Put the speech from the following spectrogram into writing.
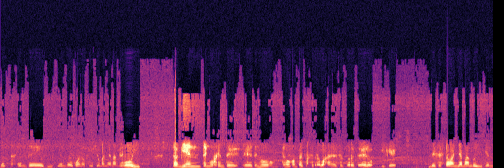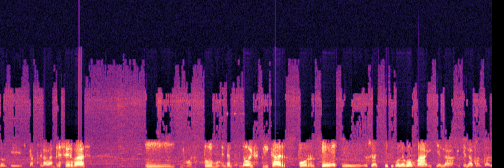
mucha gente diciendo bueno pues yo mañana me voy también tengo gente eh, tengo tengo contactos que trabajan en el sector hotelero y que les estaban llamando diciendo que cancelaban reservas y, y, bueno, todo el mundo intentando explicar por qué, eh, o sea, qué tipo de bomba y quién la, quién la ha plantado.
